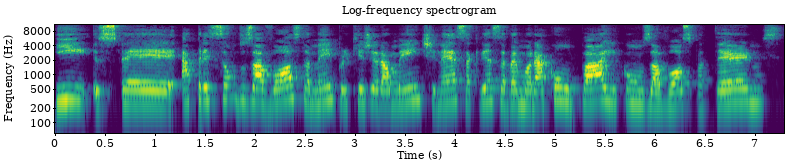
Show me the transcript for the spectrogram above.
E é, a pressão dos avós também, porque geralmente, né, essa criança vai morar com o pai e com os avós paternos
